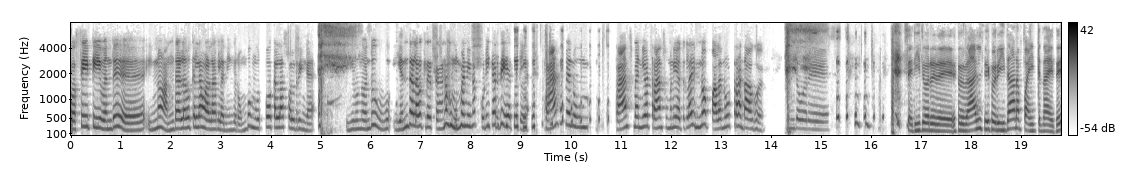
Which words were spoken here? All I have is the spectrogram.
சொசைட்டி வந்து இன்னும் அந்த அளவுக்கு எல்லாம் வளரல. நீங்க ரொம்ப முற்போக்கெல்லாம் சொல்றீங்க. இவங்க வந்து எந்த அளவுக்கு இருக்காங்கன்னா உமனினா குடிக்கிறதே ஏத்துக்கல. டிரான்ஸ்மென் டிரான்ஸ்மெனியோ டிரான்ஸ் உமனியோ ஏத்துக்கல. இன்னும் பல நூற்றாண்டு ஆகும் இந்த ஒரு சரி இது ஒரு வேல்யூ ஒரு இதான பாயிண்ட் தான் இது.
